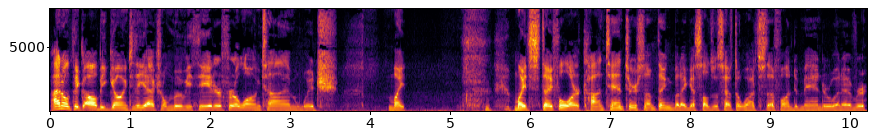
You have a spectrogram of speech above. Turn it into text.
I don't think I'll be going to the actual movie theater for a long time, which might might stifle our content or something, but I guess I'll just have to watch stuff on demand or whatever.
